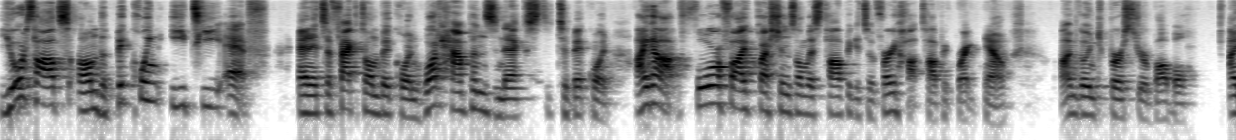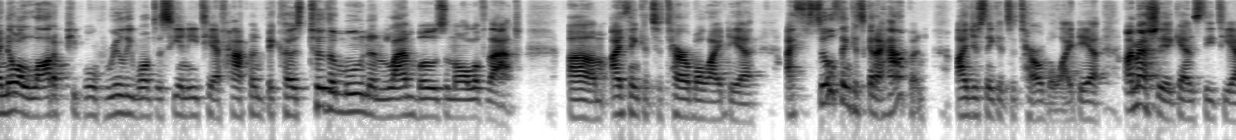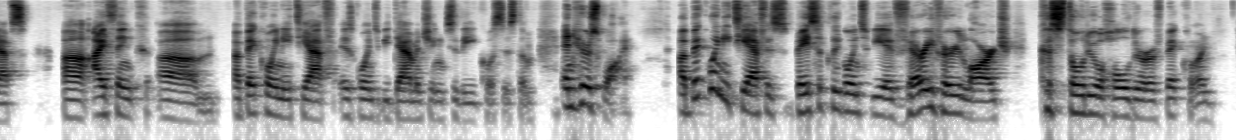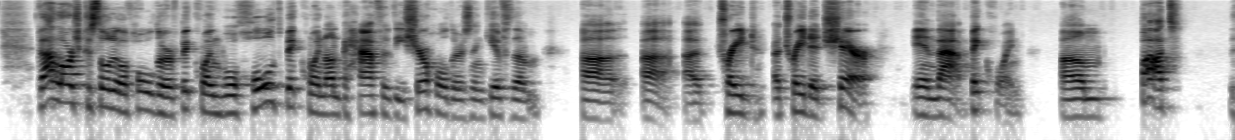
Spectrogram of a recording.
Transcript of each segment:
your thoughts on the Bitcoin ETF and its effect on Bitcoin. What happens next to Bitcoin? I got four or five questions on this topic. It's a very hot topic right now. I'm going to burst your bubble. I know a lot of people really want to see an ETF happen because to the moon and Lambos and all of that. Um, I think it's a terrible idea. I still think it's going to happen. I just think it's a terrible idea. I'm actually against ETFs. Uh, I think um, a Bitcoin ETF is going to be damaging to the ecosystem. And here's why. A Bitcoin ETF is basically going to be a very, very large custodial holder of Bitcoin. That large custodial holder of Bitcoin will hold Bitcoin on behalf of the shareholders and give them uh, a trade a traded share in that Bitcoin. Um, but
